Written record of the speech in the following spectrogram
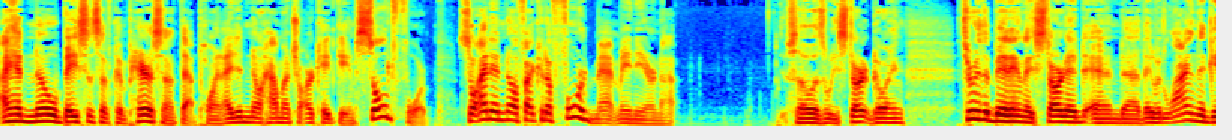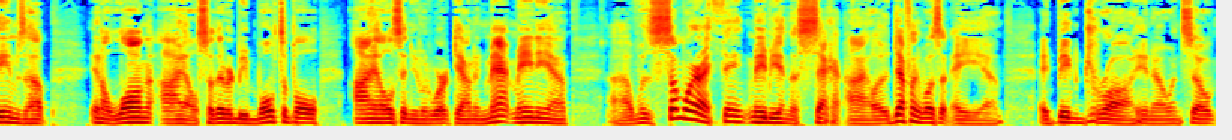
I had no basis of comparison at that point. I didn't know how much arcade games sold for. So I didn't know if I could afford Mat Mania or not. So as we start going through the bidding, they started and uh, they would line the games up in a long aisle. So there would be multiple aisles, and you would work down. And Mat Mania uh, was somewhere, I think, maybe in the second aisle. It definitely wasn't a uh, a big draw, you know. And so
